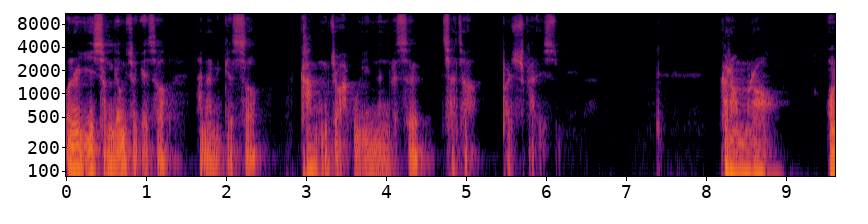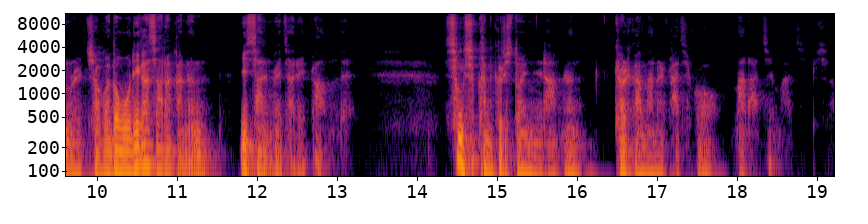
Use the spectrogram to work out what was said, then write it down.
오늘 이 성경 속에서 하나님께서 강조하고 있는 것을 찾아볼 수가 있습니다. 그러므로 오늘 적어도 우리가 살아가는 이 삶의 자리 가운데 성숙한 그리스도인이라면 결과만을 가지고 말하지 마십시오.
